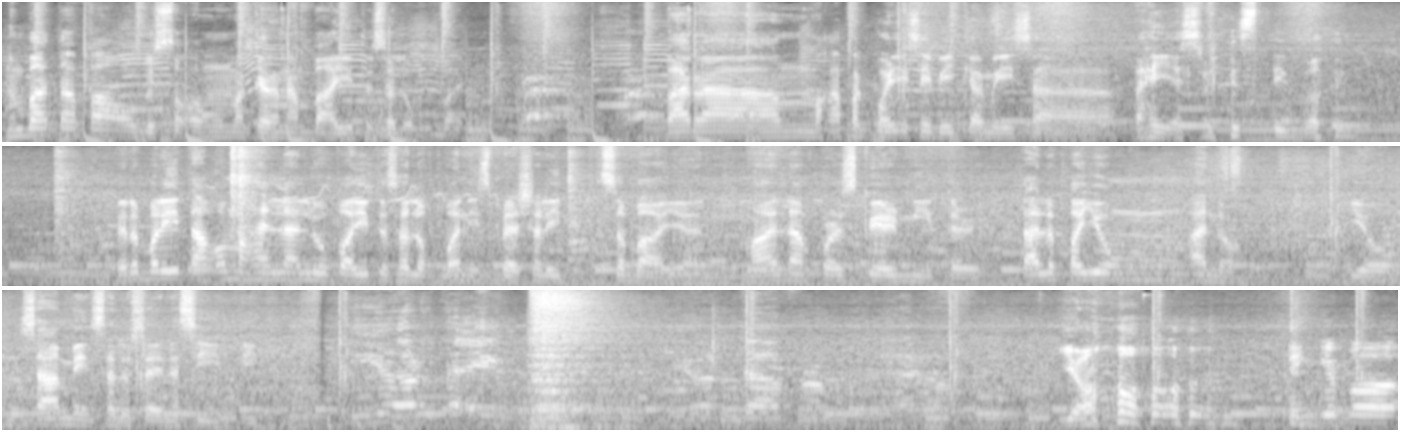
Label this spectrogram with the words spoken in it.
Nung bata pa ako, gusto kong magkaroon ng bahay dito sa Lukban. Para makapag-participate kami sa Pahiyas Festival. Pero balita ko, mahal na lupa dito sa Lukban, especially dito sa bayan. Mahal na per square meter. Talo pa yung, ano, yung sa amin sa Lucena City. You are the egg. You are the from, ano. Yo! Thank you po.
